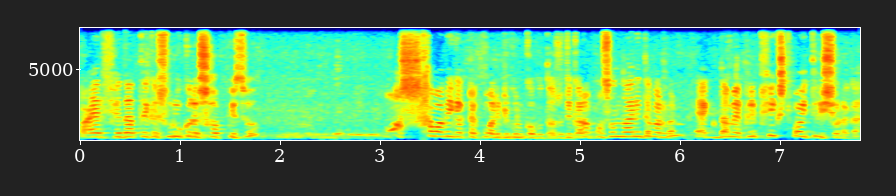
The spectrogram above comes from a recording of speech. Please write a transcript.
পায়ের ফেদার থেকে শুরু করে সব কিছু অস্বাভাবিক একটা কোয়ালিটিফুল কবুতর। যদি কারও পছন্দ হয় নিতে পারবেন, একদম এক রেট ফিক্সড পঁয়ত্রিশশো টাকা।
